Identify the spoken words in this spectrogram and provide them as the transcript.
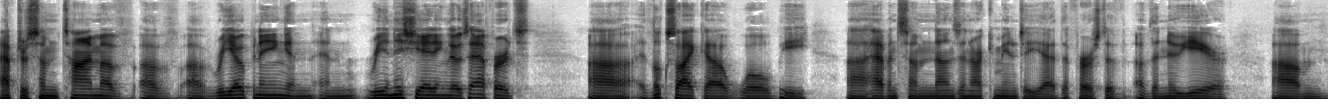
after some time of of uh, reopening and and reinitiating those efforts, uh, it looks like uh, we'll be uh, having some nuns in our community at the first of, of the new year. Um,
